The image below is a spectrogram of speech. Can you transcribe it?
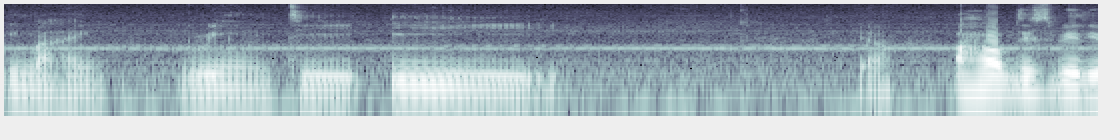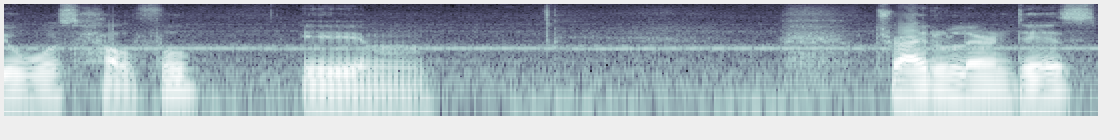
imagen green tea. Yeah. I hope this video was helpful. Um, try to learn this,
